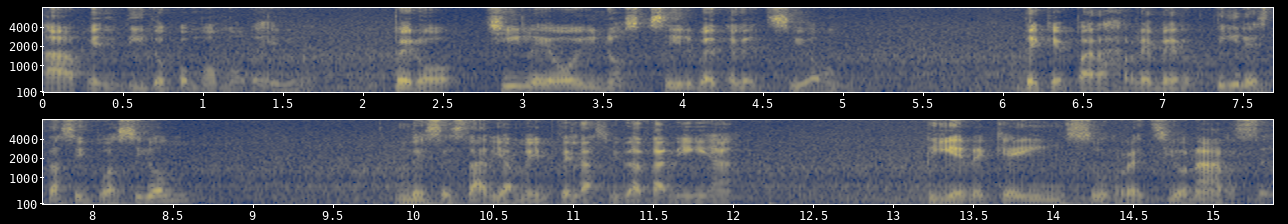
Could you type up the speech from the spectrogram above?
ha vendido como modelo. Pero Chile hoy nos sirve de lección de que para revertir esta situación necesariamente la ciudadanía tiene que insurreccionarse,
